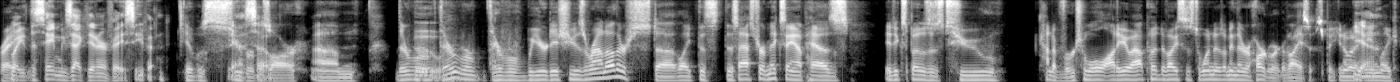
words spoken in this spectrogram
Right. Right, the same exact interface even. It was super Yeah, so- bizarre. Um, there were Ooh. there were there were weird issues around other stuff. Like this this Astro Mix amp has it exposes two kind of virtual audio output devices to Windows. I mean, they're hardware devices, but you know what I mean. Like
